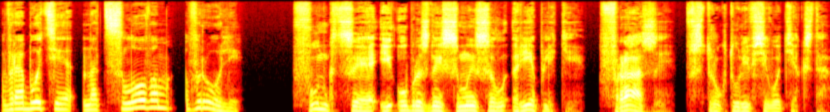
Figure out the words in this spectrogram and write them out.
в работе над словом в роли? Функция и образный смысл реплики, фразы в структуре всего текста.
